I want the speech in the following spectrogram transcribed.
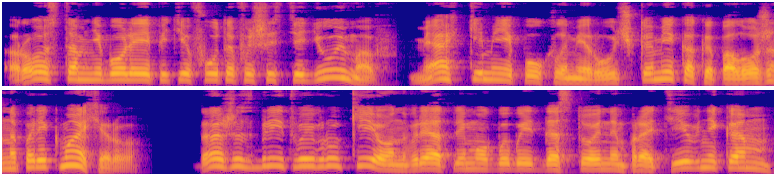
ростом не более пяти футов и шести дюймов, мягкими и пухлыми ручками, как и положено парикмахеру. Даже с бритвой в руке он вряд ли мог бы быть достойным противником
